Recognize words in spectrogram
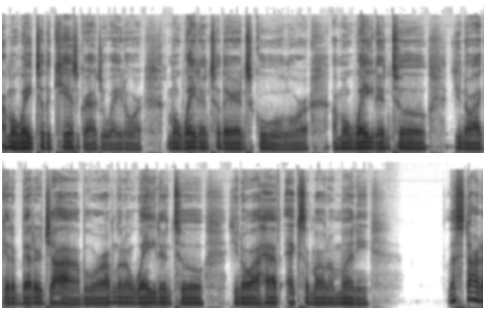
I'm gonna wait till the kids graduate, or I'm gonna wait until they're in school, or I'm gonna wait until you know I get a better job, or I'm gonna wait until you know I have X amount of money. Let's start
